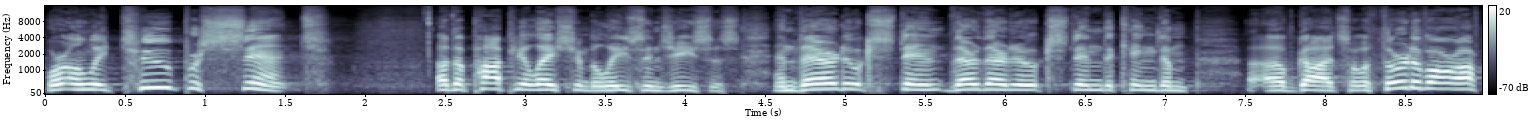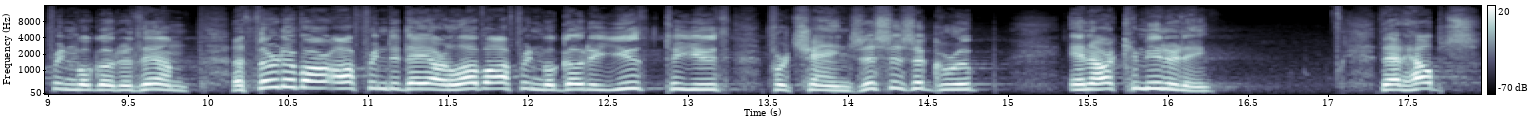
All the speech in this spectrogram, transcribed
where only 2% of the population believes in Jesus. And they're, to extend, they're there to extend the kingdom of God. So a third of our offering will go to them. A third of our offering today, our love offering, will go to Youth to Youth for Change. This is a group in our community that helps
